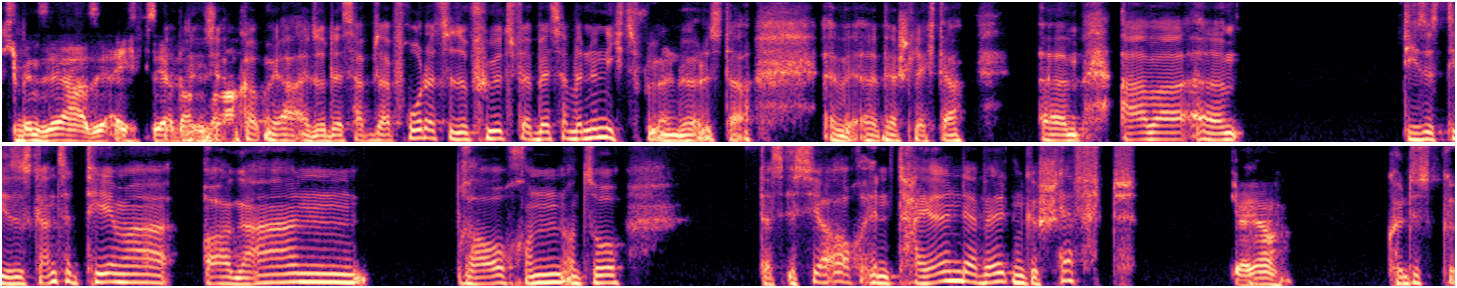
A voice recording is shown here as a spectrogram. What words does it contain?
ich bin sehr, sehr, echt sehr dankbar. Ja, also deshalb sei froh, dass du so fühlst. Wäre besser, wenn du nichts fühlen würdest. Da äh, wäre schlechter. Ähm, aber ähm, dieses, dieses ganze Thema Organ brauchen und so, das ist ja auch in Teilen der Welt ein Geschäft. Ja, ja. Könntest,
